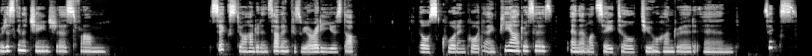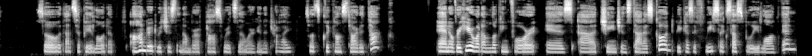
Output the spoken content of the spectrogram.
we're just going to change this from 6 to 107 because we already used up those quote unquote IP addresses. And then let's say till 206. So that's a payload of 100, which is the number of passwords that we're going to try. So let's click on start attack. And over here, what I'm looking for is a change in status code because if we successfully logged in,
